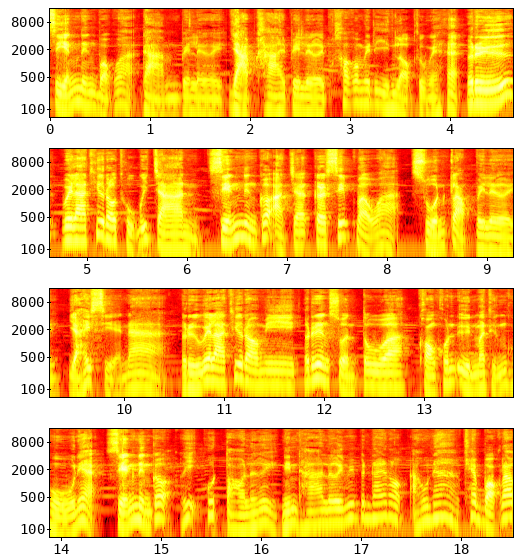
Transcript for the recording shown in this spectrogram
เสียงหนึ่งบอกว่าด่ามันไปเลย หยาบคายไปเลยเขาก็ไม่ได้ยินหรอกถูกไหมฮะหรือเวลาที่เราถูกวิจารณ์ เสียงหนึ่งก็อาจจะกระซิบมาว่า สวนกลับไปเลย อย่าให้เสียหน้า หรือเวลาที่เรามีเรื่องส่วนตัวของคนอื่นมาถึงหูเนี่ยเสียงหนึ่งก็เฮ้ยพูดต่อเลย นินทาเลยไม่เป็นไรหรอกเอาหน้า แค่บอกเล่า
